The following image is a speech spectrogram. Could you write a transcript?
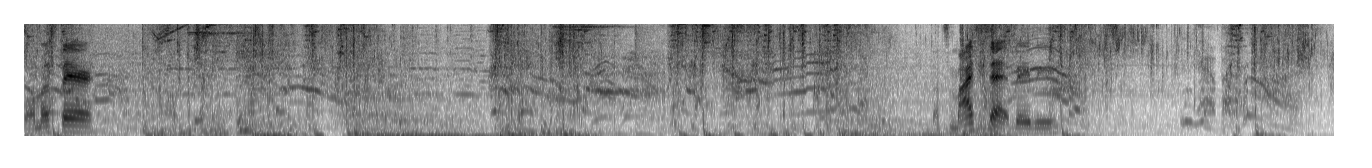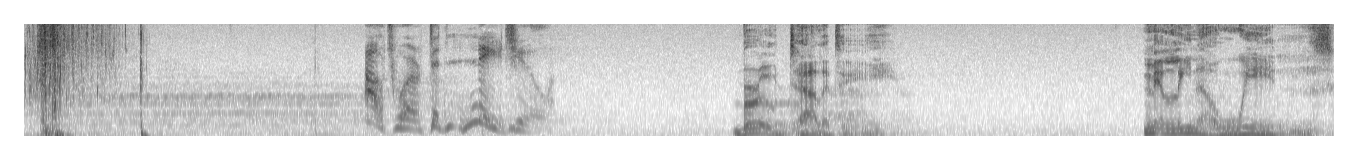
Almost there. That's my set, baby. Outworld didn't need you. Brutality. Mileena wins.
